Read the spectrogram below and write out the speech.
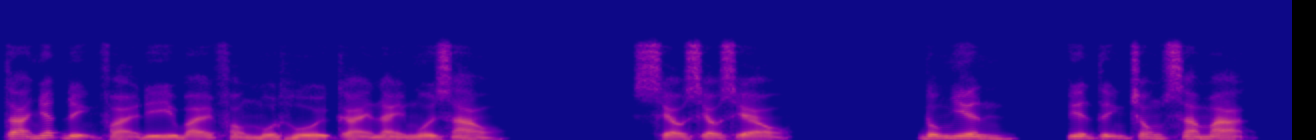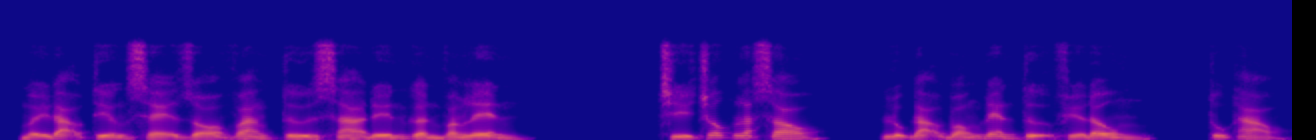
ta nhất định phải đi bái phỏng một hồi cái này ngôi sao. Xèo xèo xèo. Đông nhiên, yên tĩnh trong sa mạc, mấy đạo tiếng xé gió vang từ xa đến gần vang lên. Chỉ chốc lát sau, lục đạo bóng đen tự phía đông, tục thảo,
